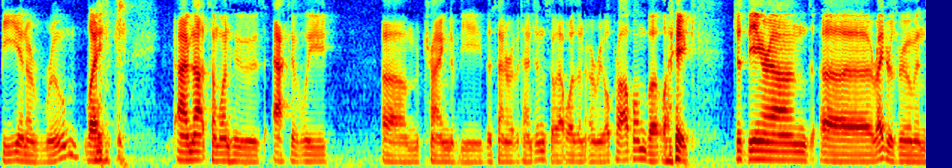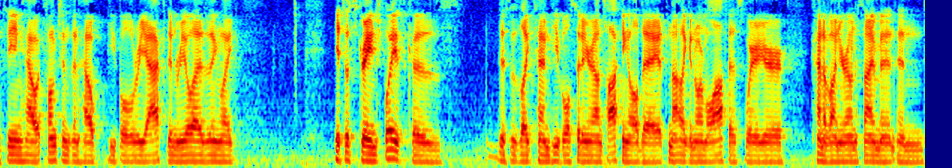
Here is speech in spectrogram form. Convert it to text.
be in a room. Like I'm not someone who's actively um, trying to be the center of attention, so that wasn't a real problem. But like just being around a writer's room and seeing how it functions and how people react and realizing like it's a strange place because this is like 10 people sitting around talking all day. It's not like a normal office where you're kind of on your own assignment and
